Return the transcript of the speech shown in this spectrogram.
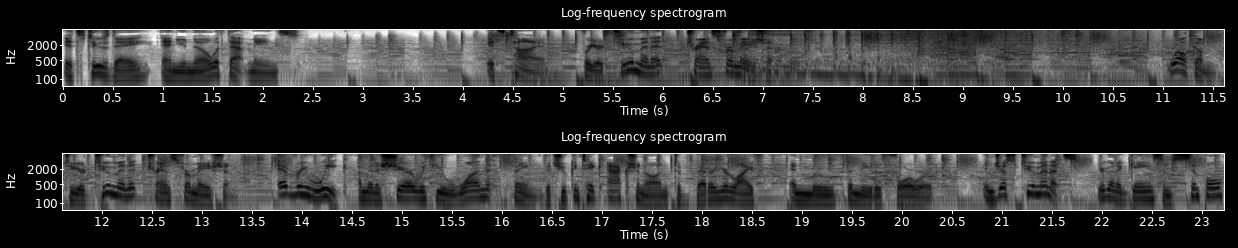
It's Tuesday, and you know what that means. It's time for your two minute transformation. Welcome to your two minute transformation. Every week, I'm going to share with you one thing that you can take action on to better your life and move the needle forward. In just two minutes, you're going to gain some simple,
